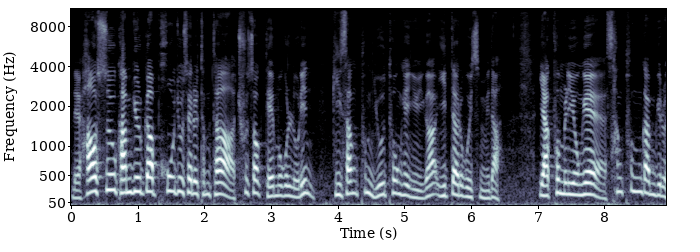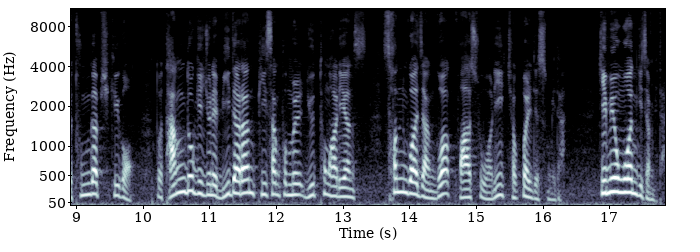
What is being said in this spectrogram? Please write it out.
네, 하우스 감귤값 호조세를 틈타 추석 대목을 노린 비상품 유통 행위가 잇따르고 있습니다. 약품을 이용해 상품 감귤을 둔갑시키고 또 당도 기준에 미달한 비상품을 유통하려 한 선과장과 과수원이 적발됐습니다. 김용원 기자입니다.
